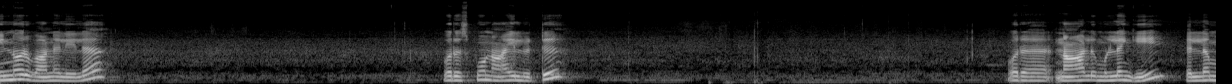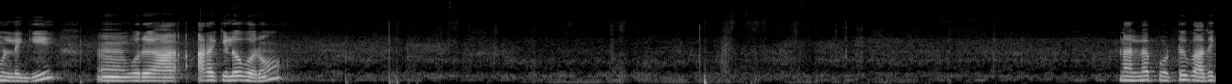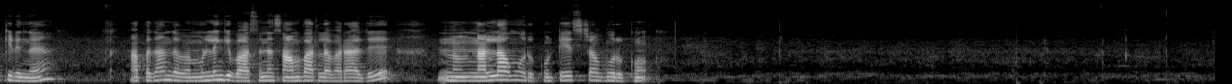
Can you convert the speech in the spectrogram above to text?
இன்னொரு வானொலியில் ஒரு ஸ்பூன் ஆயில் விட்டு ஒரு நாலு முள்ளங்கி வெள்ளை முள்ளங்கி ஒரு அரை கிலோ வரும். நல்லா போட்டு வதக்கிடுங்க. அப்போ தான் அந்த முள்ளங்கி வாசனை சாம்பாரில் வராது. நல்லாவும் இருக்கும் டேஸ்ட்டாகவும் இருக்கும்.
